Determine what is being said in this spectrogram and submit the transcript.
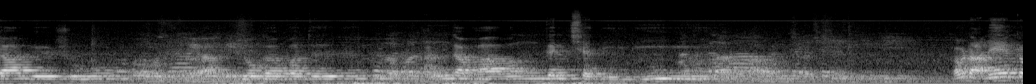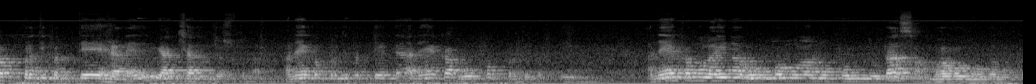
యాగేషు యుగపత్ అంగభావం గచ్చతి కాబట్టి అనేక ప్రతిపత్తే అనేది వ్యాఖ్యానం చేస్తున్నారు. అనేక ప్రతిపత్తి అంటే అనేక రూప ప్రతిపత్తి అనేకములైన రూపములను పొందుట సంభవము కనుక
